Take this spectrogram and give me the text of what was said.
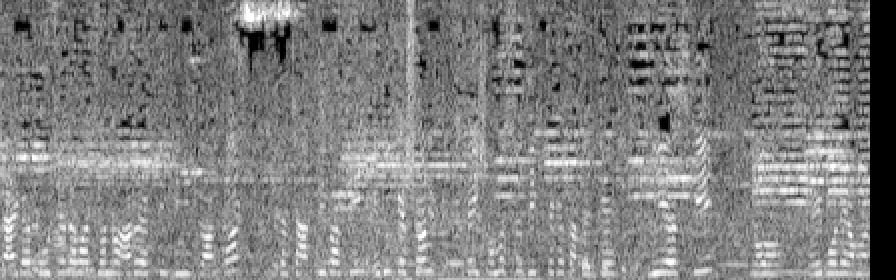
জায়গায় পৌঁছে দেওয়ার জন্য আরও একটি জিনিস দরকার, যেটা চাকরি বাকরি এডুকেশন এই সমস্ত দিক থেকে তাদেরকে নিয়ে এসছি। তো এই বলে আমার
